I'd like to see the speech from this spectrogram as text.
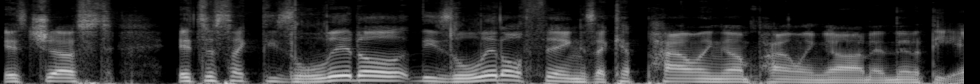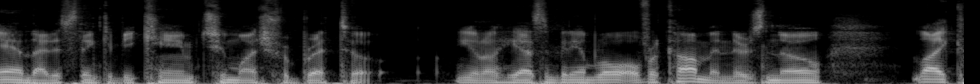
it's just it's just like these little these little things that kept piling on, piling on, and then at the end, I just think it became too much for Brett to, you know, he hasn't been able to overcome, and there's no like.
